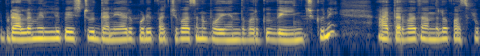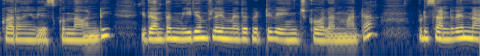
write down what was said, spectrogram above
ఇప్పుడు అల్లం వెల్లుల్లి పేస్ట్ ధనియాల పొడి పచ్చివాసన పోయేంత వరకు వేయించుకుని ఆ తర్వాత అందులో పసుపు కారం వేసుకుందామండి. ఇదంతా మీడియం ఫ్లేమ్ మీద పెట్టి వేయించుకోవాలన్నమాట. ఇప్పుడు సండే నా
